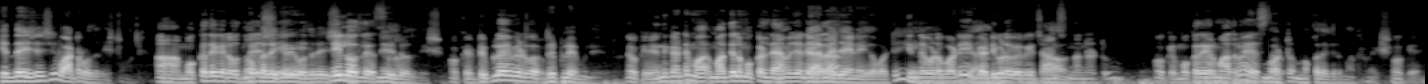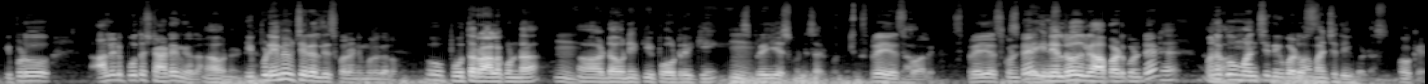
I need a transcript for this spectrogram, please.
కింద వేసేసి వాటర్ వదిలేసినాం. మొక్క దగ్గర మొక్క దగ్గర వదిలేసి నీళ్ళు నీళ్ళు వదిలేసాం. ఓకే ఏమి విడవరు డ్రిప్లు ఏమి లేదు ఓకే ఎందుకంటే మధ్యలో మొక్కలు డ్యామేజ్ అయినాయి డ్యామేజ్ అయినాయి కాబట్టి కింద కూడా పడి. గడ్డి కూడా పెరిగే ఛాన్స్. ఉంది అన్నట్టు ఓకే మొక్క దగ్గర మాత్రమే మొక్క దగ్గర మాత్రం వేసాం ఓకే ఇప్పుడు ఆల్రెడీ పూత స్టార్ట్ అయింది కదా. అవునండి. ఇప్పుడు ఏమేమి చర్యలు తీసుకోవాలండి మునగలో? ఓ పూత రాలకుండా డౌనీకి పౌడరీకి. స్ప్రే చేసుకుంటే సరిపోతుంది. స్ప్రే చేసుకోవాలి. స్ప్రే చేసుకుంటే ఈ నెల రోజులు కాపాడుకుంటే మనకు మంచి దిగుబడి మంచి దిగుబడి వస్తుంది. ఓకే.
